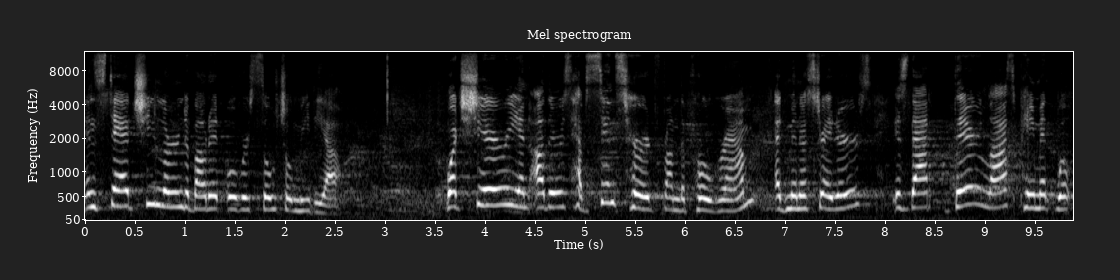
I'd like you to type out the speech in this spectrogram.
Instead, she learned about it over social media. What Sherry and others have since heard from the program administrators is that their last payment will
